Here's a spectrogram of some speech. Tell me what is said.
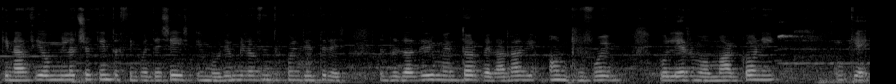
que nació en 1856 y murió en 1943, el verdadero inventor de la radio, aunque fue Guillermo Marconi, que,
